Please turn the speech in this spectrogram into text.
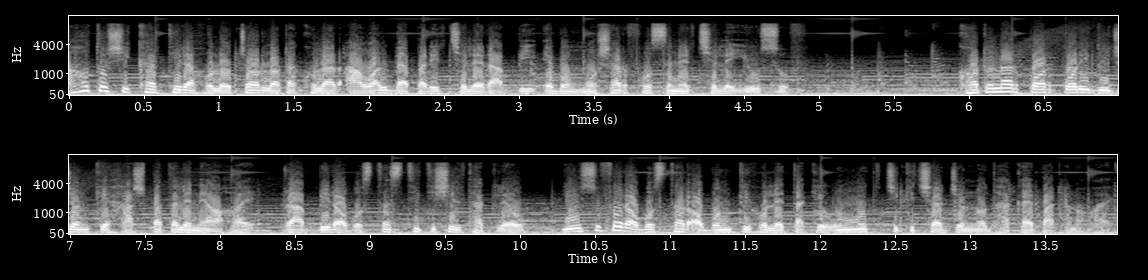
আহত শিক্ষার্থীরা হল চরলটা খোলার আওয়াল ব্যাপারীর ছেলে রাব্বি এবং মোশারফ হোসেনের ছেলে ইউসুফ। ঘটনার পরপরই দুজনকে হাসপাতালে নেওয়া হয়। রাব্বির অবস্থা স্থিতিশীল থাকলেও ইউসুফের অবস্থার অবনতি হলে তাকে উন্নত চিকিৎসার জন্য ঢাকায় পাঠানো হয়।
